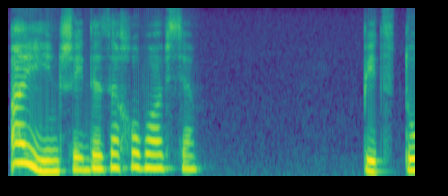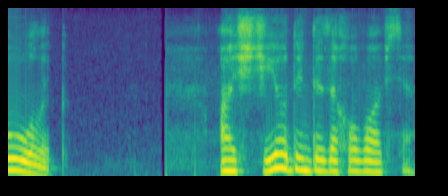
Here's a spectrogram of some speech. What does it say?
А інший де заховався? Під столик. А ще один де заховався.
